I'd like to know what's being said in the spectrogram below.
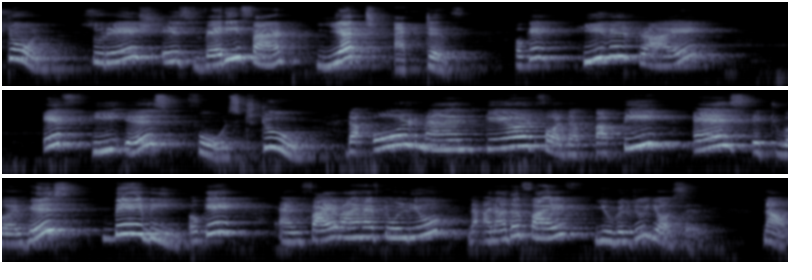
stone. Suresh is very fat yet active. Okay. He will try if he is forced to. The old man cared for the puppy as it were his baby. Okay. And 5 I have told you. Now another 5 you will do yourself. Now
